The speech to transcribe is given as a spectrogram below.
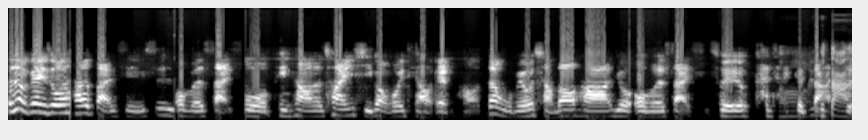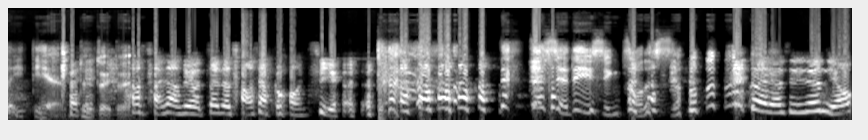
而且我跟你说，它的版型是 oversize。我平常的穿衣习惯我会挑 M 号，但我没有想到它又 oversize，所以又看起来更大,、哦大了一点。对对对，它穿上去又真的超像国王企鹅的。在雪地里行走的时候，对，尤其是你要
